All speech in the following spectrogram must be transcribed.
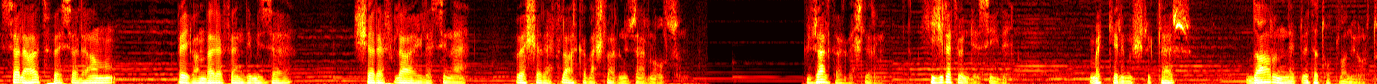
Selat ve selam Peygamber Efendimiz'e, şerefli ailesine ve şerefli arkadaşların üzerine olsun. Güzel kardeşlerim, hicret öncesiydi. Mekkeli müşrikler Darun Nedve'de toplanıyordu.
